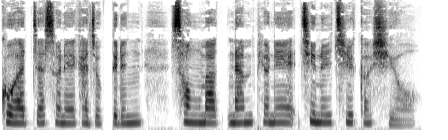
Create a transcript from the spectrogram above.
고핫 자손의 가족들은 성막 남편에 진을 칠 것이요.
